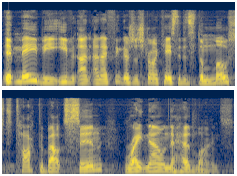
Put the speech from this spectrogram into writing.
It may be even, and I think there's a strong case that it's the most talked about sin right now in the headlines.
